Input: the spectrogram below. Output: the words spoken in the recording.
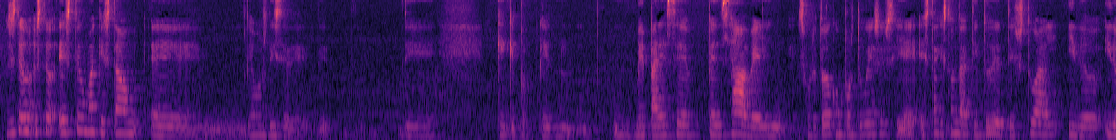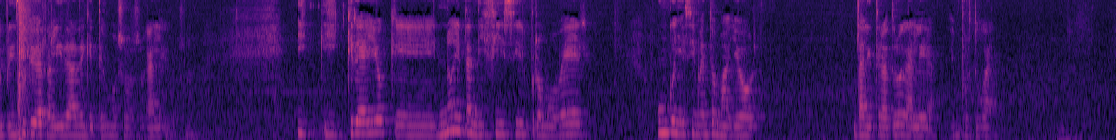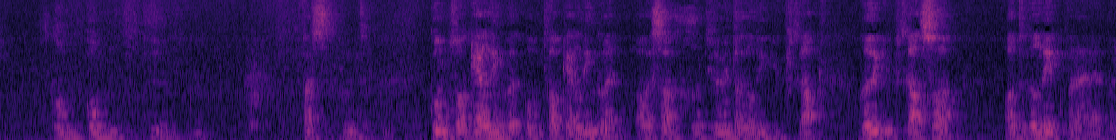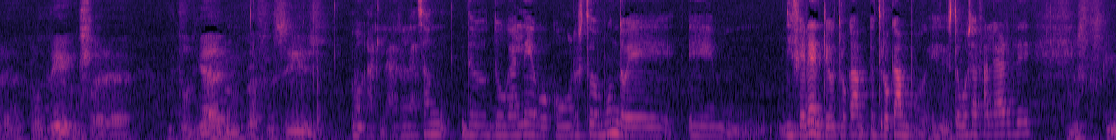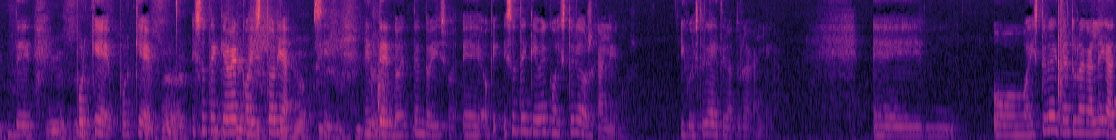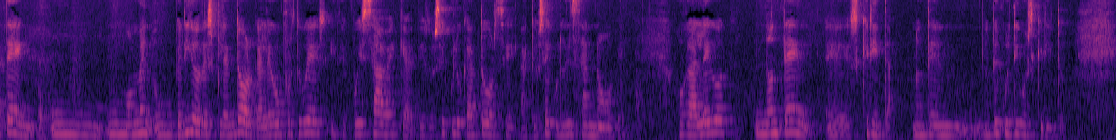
Mas isto, isto, isto é unha questão, eh, digamos, dice, de, de, de que, que, que me parece pensável, sobre todo con portugueses, e esta cuestión da atitude textual e do, e do principio de realidade que temos os galegos. Non? E, e creio que non é tan difícil promover un coñecimento maior da literatura galega en Portugal. Como, como, faço pergunta como qualquer língua, como qualquer língua, ou é só relativamente ao galego e Portugal? O galego e Portugal só, ou do galego para, para, para o grego, para o italiano, para o francês? Bon, a, relación do, do galego con o resto do mundo é, é diferente, outro, cam, outro campo. Estou a falar de? de por qué, por qué. Iso ten que ver coa historia, sí, entendo, entendo iso. Eh, okay, iso ten que ver coa historia dos galegos e coa historia da literatura galega. Eh, o a historia da literatura galega ten un, un momento, un período de esplendor galego-portugués e depois saben que desde o século XIV até o século XIX o galego non ten eh, escrita, non ten, non ten cultivo escrito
